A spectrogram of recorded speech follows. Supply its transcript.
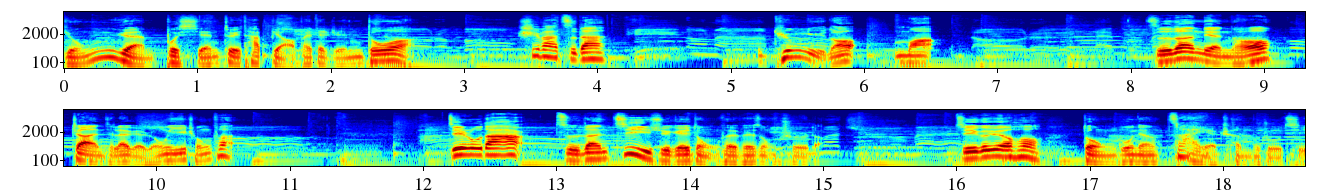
永远不嫌对她表白的人多，是吧，子弹？听你的，妈。子弹点头，站起来给荣姨盛饭。进入大二，子弹继续给董菲菲送吃的。几个月后，董姑娘再也沉不住气，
